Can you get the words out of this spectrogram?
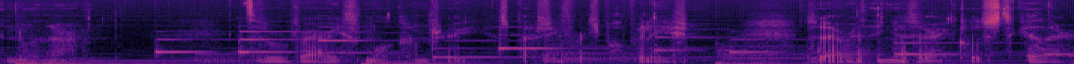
in Northern Ireland. It's a very small country, especially for its population, so everything is very close together.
